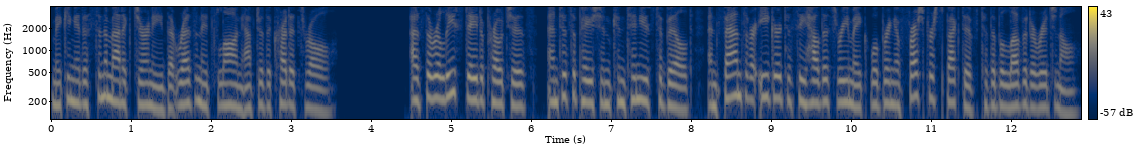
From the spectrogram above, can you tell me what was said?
making it a cinematic journey that resonates long after the credits roll. As the release date approaches, anticipation continues to build, and fans are eager to see how this remake will bring a fresh perspective to the beloved original.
